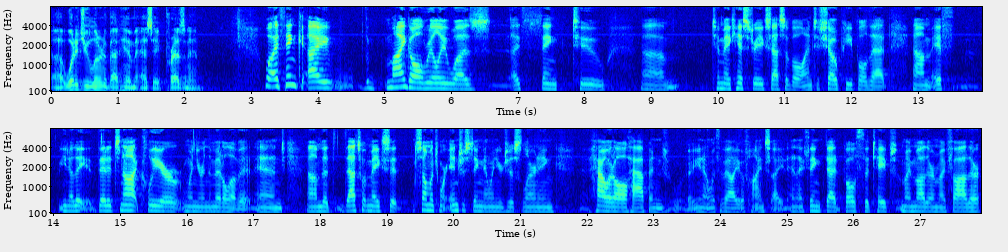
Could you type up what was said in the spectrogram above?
Uh, what did you learn about him as a president? Well, I think I the, my goal really was, I think, to um, to make history accessible and to show people that um, if you know they, that it's not clear when you're in the middle of it, and um, that that's what makes it so much more interesting than when you're just learning how it all happened, you know, with the value of hindsight. And I think that both the tapes, my mother and my father,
